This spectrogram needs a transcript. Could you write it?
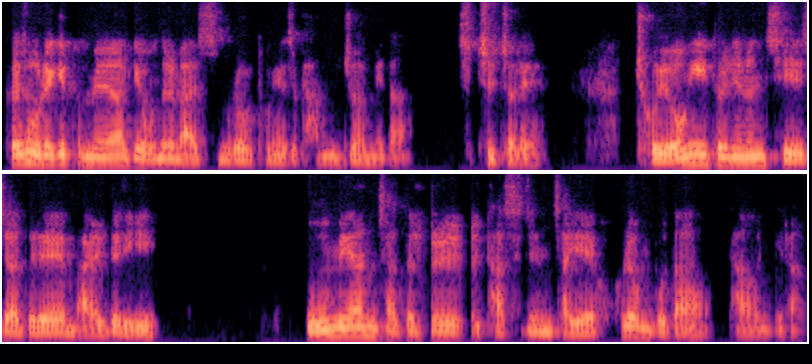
그래서 우리에게 분명하게 오늘 말씀으로 통해서 강조합니다. 17절에 조용히 들리는 지혜자들의 말들이 우매한 자들을 다스리는 자의 호령보다 나으니라.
